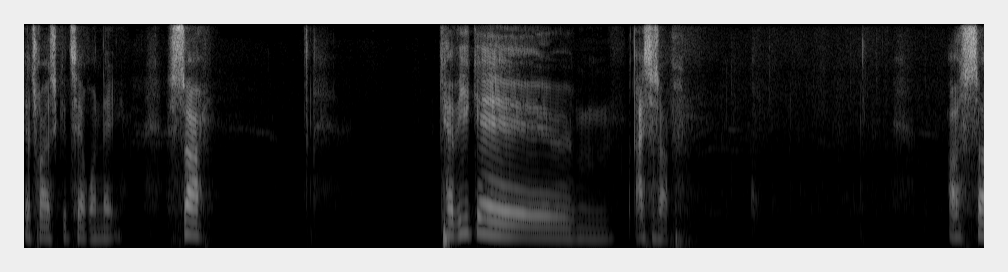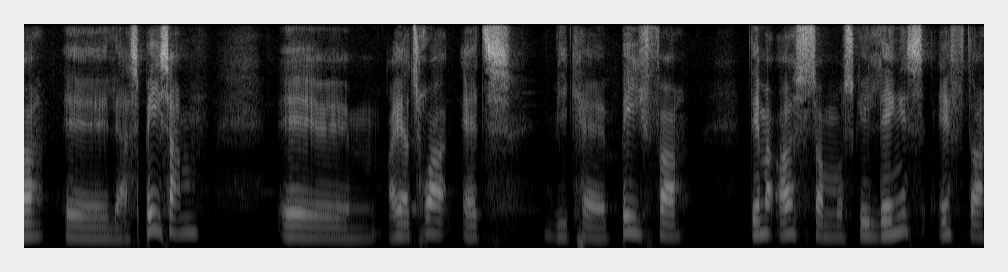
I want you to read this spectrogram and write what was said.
Jeg tror, jeg skal tage rundt af. Så kan vi ikke øh, rejse os op? Og så øh, lad os bede sammen. Øh, og jeg tror, at vi kan bede for dem af os, som måske længes efter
